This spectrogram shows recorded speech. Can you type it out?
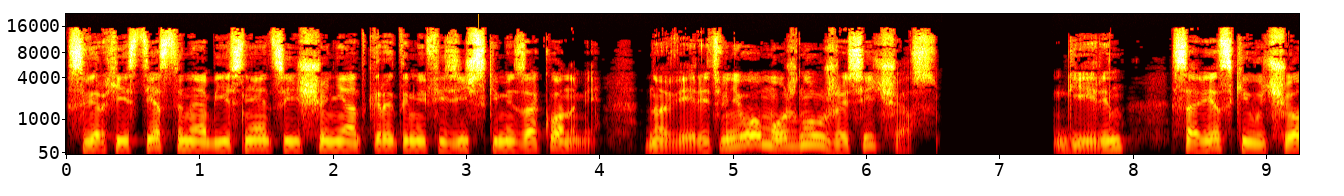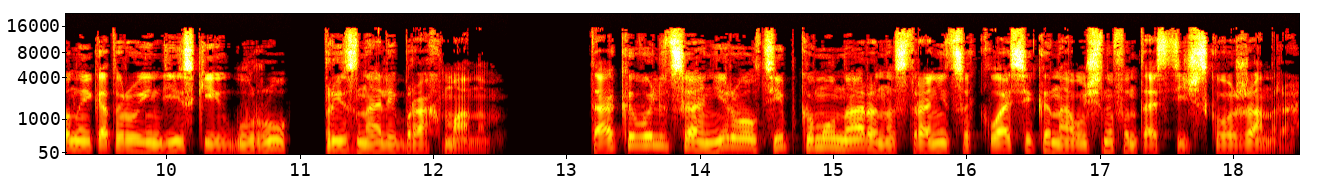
сверхъестественное объясняется еще не открытыми физическими законами, но верить в него можно уже сейчас. Гирин — советский ученый, которого индийские гуру признали брахманом. Так эволюционировал тип коммунара на страницах классика научно-фантастического жанра.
